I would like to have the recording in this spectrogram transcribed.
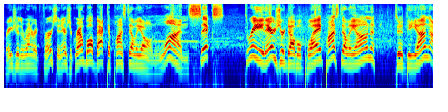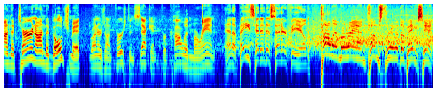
Frazier the runner at first and there's a ground ball back to Ponce de Leon. One, six, three. There's your double play. Ponce de Leon to DeJong on the turn on the Goldschmidt. Runners on first and second for Colin Moran. And a base hit into center field. Colin Moran comes through with the base hit.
